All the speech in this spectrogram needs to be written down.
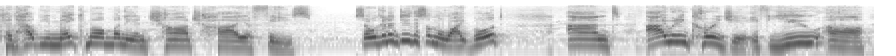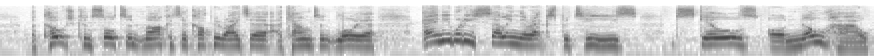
can help you make more money and charge higher fees. So we're going to do this on the whiteboard and I would encourage you if you are a coach, consultant, marketer, copywriter, accountant, lawyer, anybody selling their expertise, skills or know-how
